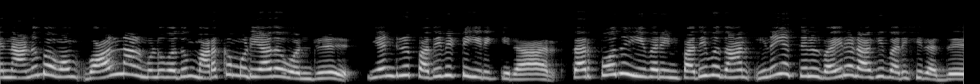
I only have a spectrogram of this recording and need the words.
என் அனுபவம் வாழ்நாள் முழுவதும் மறக்க முடியாத ஒன்று என்று பதிவிட்டு இருக்கிறார். தற்போது இவரின் பதிவுதான் இணையத்தில் வைரலாகி வருகிறது.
